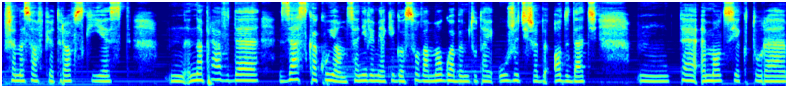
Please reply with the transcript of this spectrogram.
Przemysław Piotrowski, jest naprawdę zaskakujące. Nie wiem, jakiego słowa mogłabym tutaj użyć, żeby oddać te emocje, które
